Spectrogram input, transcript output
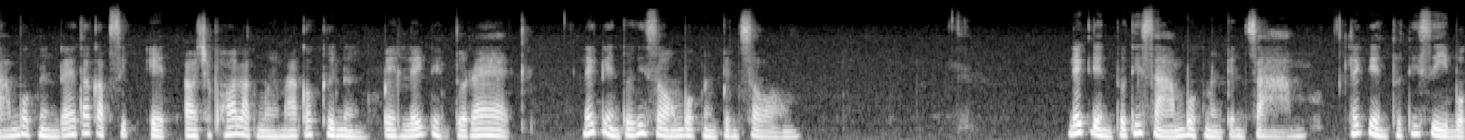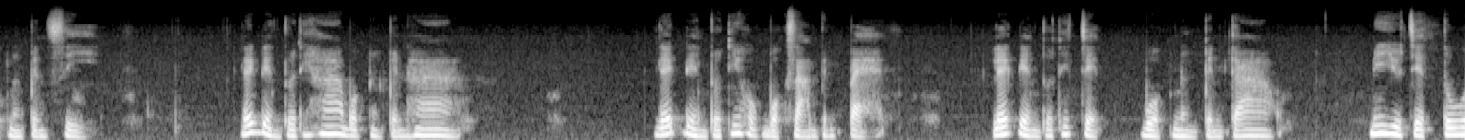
3บวก1ได้เท่ากับ 11 เอาเฉพาะหลักหน่วยมาก็คือ 1 เป็นเลขเด่นตัวแรก เลขเด่นตัวที่ 2 บวก 1 เป็น 2 เลขเด่นตัวที่ 3 บวก 1 เป็น 3 เลขเด่นตัวที่ 4 บวก 1 เป็น 4 เลขเด่นตัวที่ 5 บวก 1 เป็น 5 เลขเด่นตัวที่ 6 บวก 3 เป็น 8 เลขเด่นตัวที่ 7 บวก 1 เป็น 9 มีอยู่ 7 ตัว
